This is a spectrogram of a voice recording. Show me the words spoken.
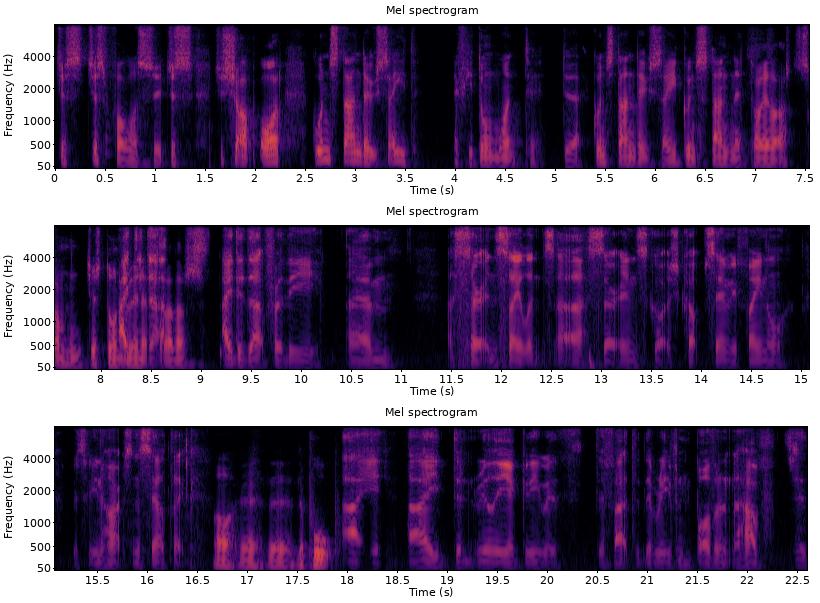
Just just follow suit. Just just shut up, or go and stand outside if you don't want to do it. Go and stand outside. Go and stand in the toilet or something. Just don't I ruin it for others. I did that for the um, a certain silence at a certain Scottish Cup semi-final between Hearts and Celtic. Oh yeah, the the Pope. I I didn't really agree with the fact that they were even bothering to have the,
